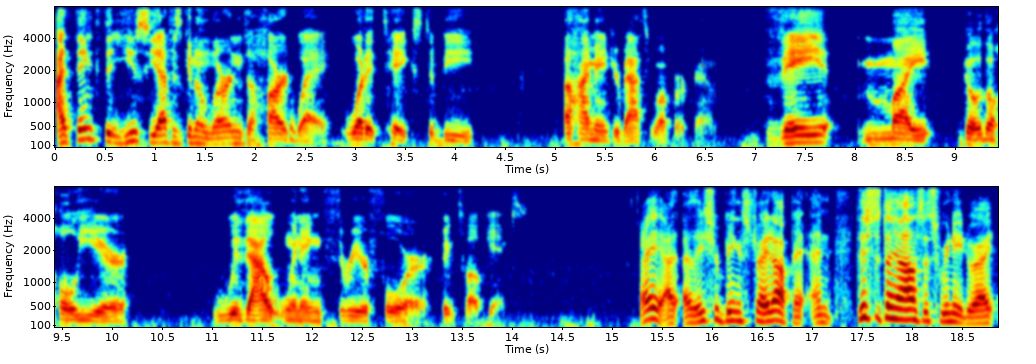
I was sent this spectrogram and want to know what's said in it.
I think that UCF is going to learn the hard way what it takes to be a high major basketball program. They might go the whole year without winning three or four Big 12 games. Hey, at least you're being straight up. And this is the analysis we need, right?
